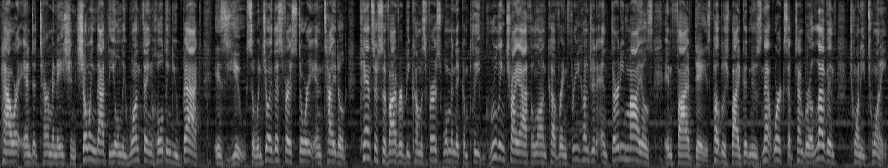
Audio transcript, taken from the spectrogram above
power, and determination, showing that the only one thing holding you back is you. So, enjoy this first story entitled Cancer Survivor Becomes First Woman to Complete Grueling Triathlon Covering 330 Miles in Five Days, published by Good News Network September 11th, 2020.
